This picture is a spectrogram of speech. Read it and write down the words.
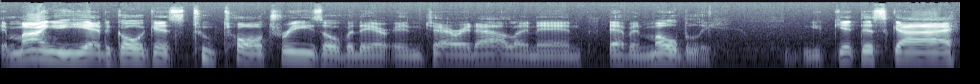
And mind you, he had to go against two tall trees over there in Jarrett Allen and Evan Mobley. You get this guy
